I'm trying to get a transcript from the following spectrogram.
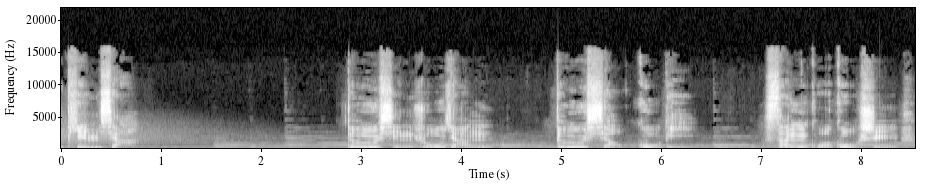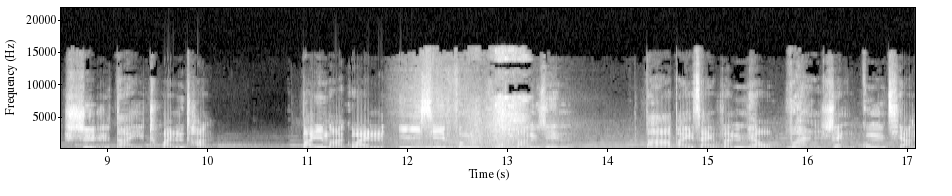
天下。德行如阳，德孝故里，三国故事世代传唱。白马关依稀烽火狼烟，八百载文庙万仞宫墙。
